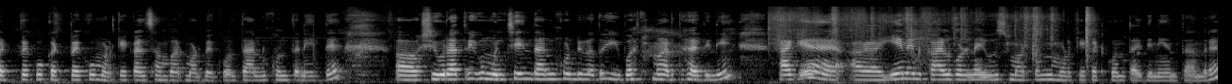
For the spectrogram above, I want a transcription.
ಕಟ್ಟಬೇಕು ಕಟ್ಟಬೇಕು ಮೊಳಕೆ ಕಾಳು ಸಾಂಬಾರು ಮಾಡಬೇಕು ಅಂತ ಅಂದ್ಕೊತಾನೆ ಇದ್ದೆ. ಶಿವರಾತ್ರಿಗೂ ಮುಂಚೆಯಿಂದ ಅಂದ್ಕೊಂಡಿರೋದು ಇವತ್ತು ಮಾಡ್ತಾ ಇದ್ದೀನಿ. ಹಾಗೆ ಏನೇನು ಕಾಳುಗಳನ್ನ ಯೂಸ್ ಮಾಡ್ಕೊಂಡು ಮೊಳಕೆ ಕಟ್ಕೊತಾ ಇದ್ದೀನಿ ಅಂತ ಅಂದರೆ,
